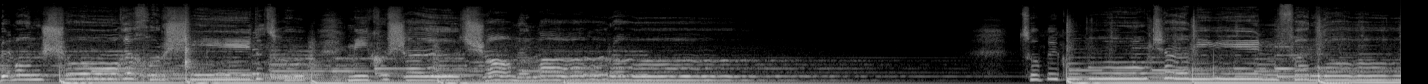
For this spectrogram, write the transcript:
به من شوق خورشید تو می‌کشد شام ما را. تو بگو کمین فردا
